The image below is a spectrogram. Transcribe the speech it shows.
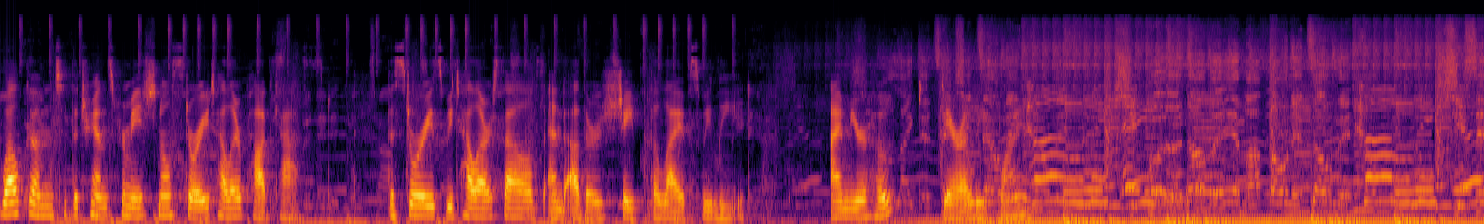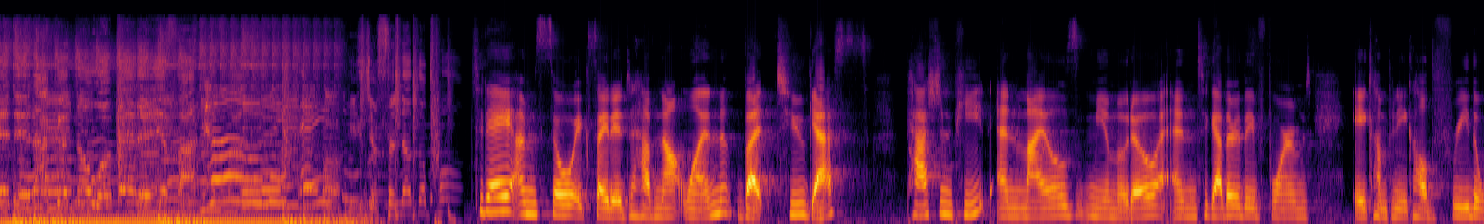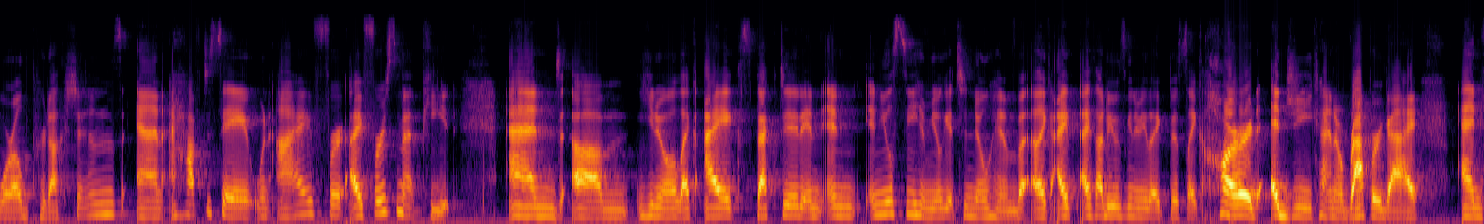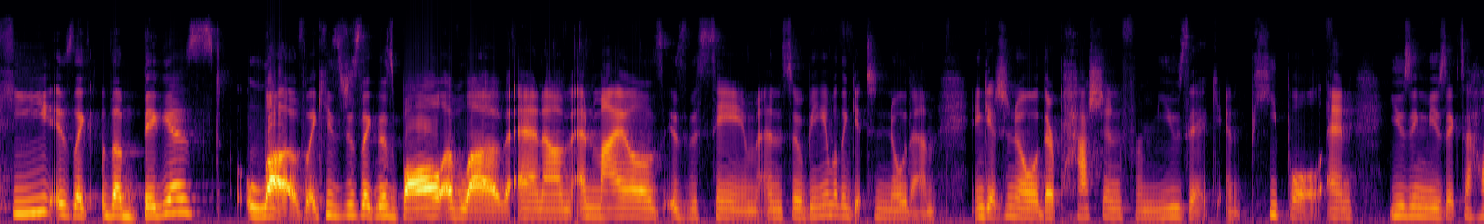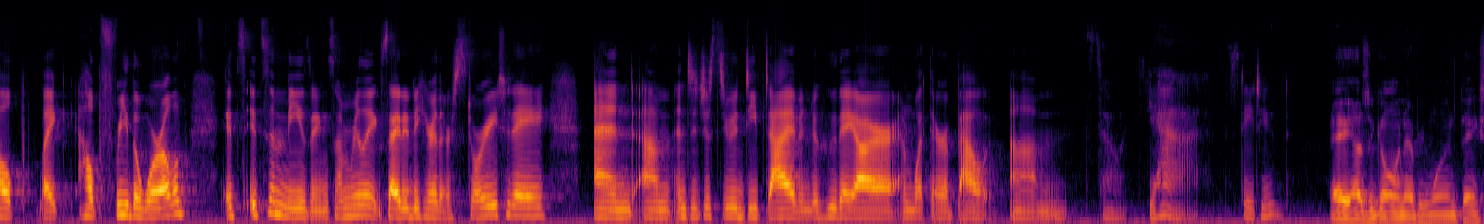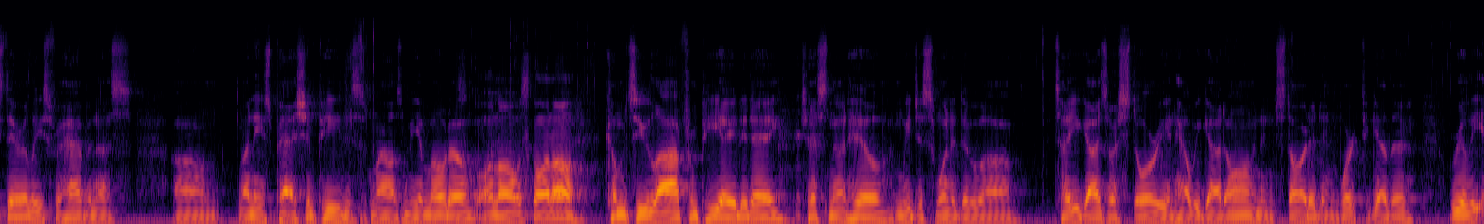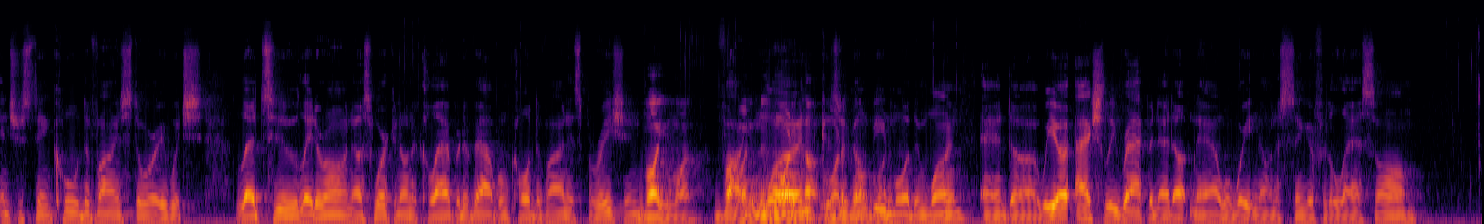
Welcome to the Transformational Storyteller Podcast. The stories we tell ourselves and others shape the lives we lead. I'm your host, Daralyse Lyons. Today, I'm so excited to have not one, but two guests, Passion Pete and Miles Miyamoto, and together they've formed a company called Free the World Productions. And I have to say, when I, fir- I first met Pete, and um, you know, like I expected, and, and, and you'll see him, you'll get to know him, but like I, I thought he was gonna be like this like hard, edgy kind of rapper guy. And he is like the biggest love. Like he's just like this ball of love, and um, and Miles is the same. And so being able to get to know them and get to know their passion for music and people and using music to help like help free the world, it's it's amazing. So I'm really excited to hear their story today. And, um, and to just do a deep dive into who they are and what they're about. Um, so, yeah, stay tuned. Hey, how's it going, everyone? Thanks, Daralyse, for having us. Um, my name's Passion P. This is Miles Miyamoto. What's going on? What's going on? Coming to you live from PA today, Chestnut Hill, and we just wanted to uh, tell you guys our story and how we got on and started and worked together. Really interesting, cool, divine story, which led to later on us working on a collaborative album called Divine Inspiration. Volume one. Volume one, because we're going to be more than one. And uh, we are actually wrapping that up now. We're waiting on a singer for the last song.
